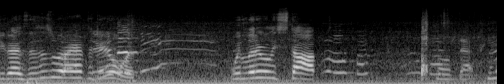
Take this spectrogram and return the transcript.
You guys, this is what I have to deal with. We literally stopped. Hold that piece.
